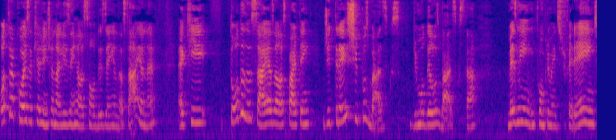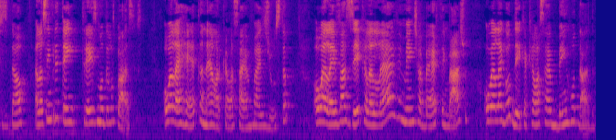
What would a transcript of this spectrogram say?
Outra coisa que a gente analisa em relação ao desenho da saia, né, é que todas as saias elas partem de três tipos básicos, de modelos básicos, tá? Mesmo em comprimentos diferentes e tal, ela sempre tem três modelos básicos. Ou ela é reta, né, aquela saia mais justa, ou ela é evasê, que ela é levemente aberta embaixo, ou ela é godê, que é aquela saia bem rodada.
